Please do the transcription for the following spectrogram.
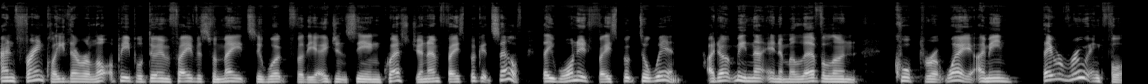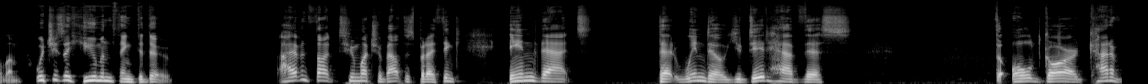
And frankly, there are a lot of people doing favors for mates who worked for the agency in question and Facebook itself. They wanted Facebook to win. I don't mean that in a malevolent corporate way. I mean, they were rooting for them, which is a human thing to do. I haven't thought too much about this, but I think in that that window, you did have this the old guard kind of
